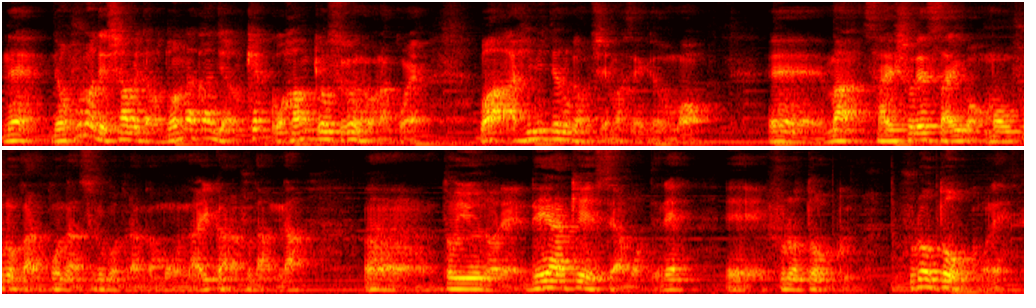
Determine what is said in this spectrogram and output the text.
ね。でお風呂で喋ったらどんな感じやろ。結構反響するのかなこれ。わあ響いてるかもしれませんけども。えー、まあ最初で最後もうお風呂からこんなんすることなんかもうないから普段な。うん。というのでレアケースや思ってね、えー、風呂トーク。風呂トークもね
